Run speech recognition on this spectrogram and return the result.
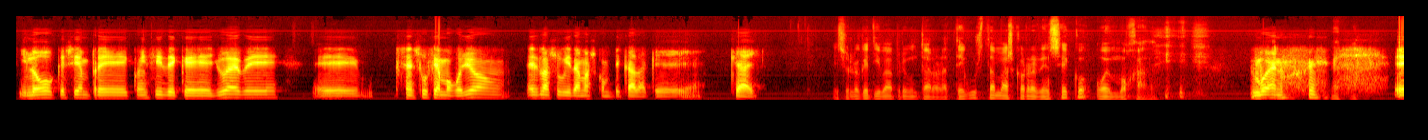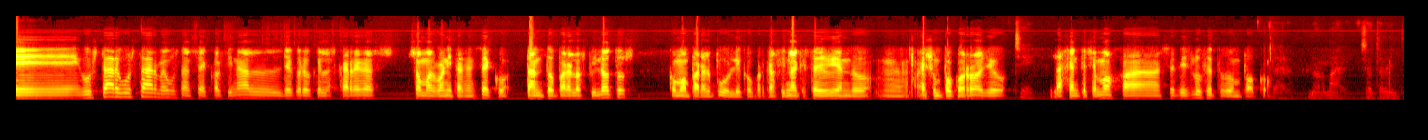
y luego que siempre coincide que llueve, eh, se ensucia mogollón, es la subida más complicada que, que hay. Eso es lo que te iba a preguntar ahora. ¿Te gusta más correr en seco o en mojado? Bueno, eh, gustar, gustar, me gusta en seco. Al final yo creo que las carreras son más bonitas en seco, tanto para los pilotos como para el público, porque al final que está lloviendo mm, es un poco rollo, Sí, la gente se moja, se disluce todo un poco. claro, normal, exactamente.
